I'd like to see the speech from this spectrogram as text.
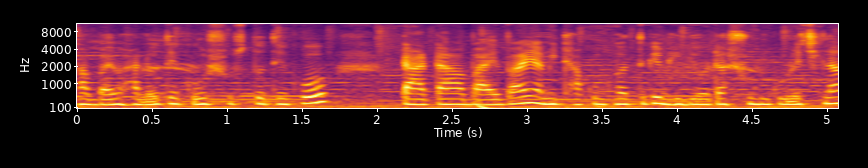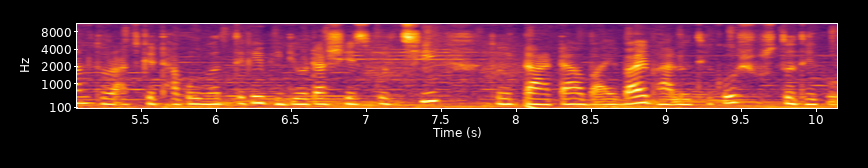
সবাই ভালো থেকো, সুস্থ থেকো। Tata, bye bye. আমি ঠাকুরঘর থেকে ভিডিওটা শুরু করেছিলাম, তো আজকে ঠাকুরঘর থেকে ভিডিওটা শেষ করছি। তো টাটা, বাই বাই। ভালো থেকো, সুস্থ থেকো।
